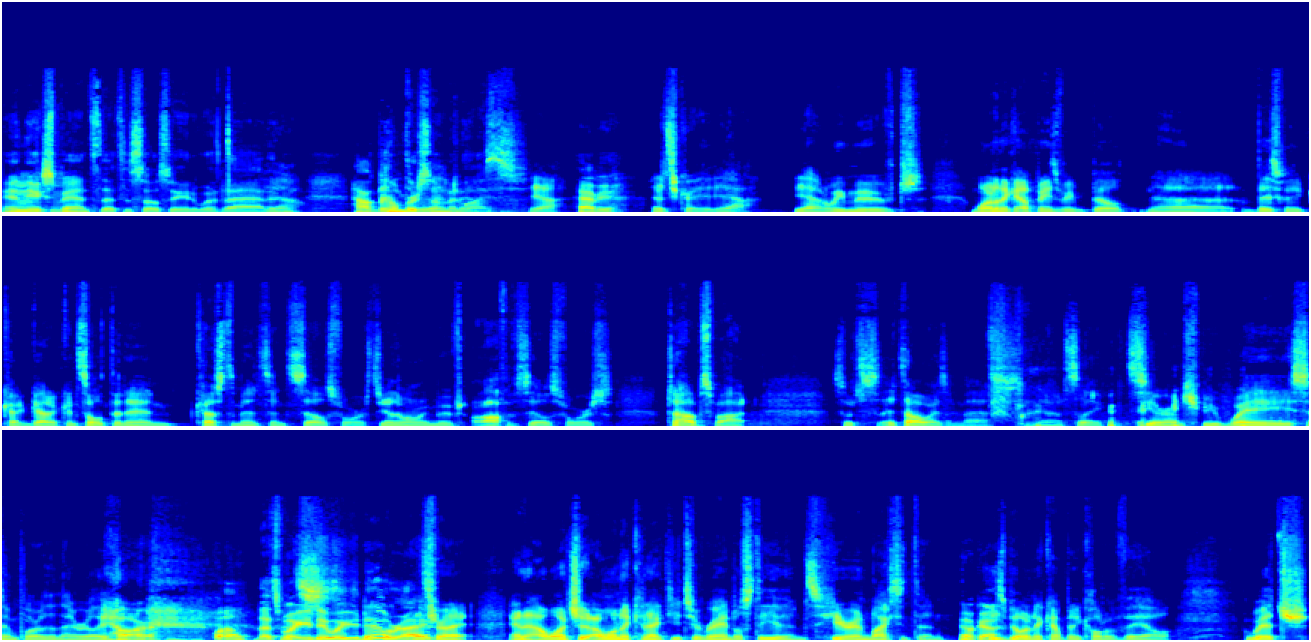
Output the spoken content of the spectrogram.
and the expense that's associated with that and Mm-hmm. How Been cumbersome it is. twice. Yeah. Have you? It's great. Yeah. Yeah. And we moved one of the companies we built, uh, basically got a consultant in custom instance Salesforce. The other one we moved off of Salesforce to HubSpot. So it's, it's always a mess. You know, it's like CRM should be way simpler than they really are. Well, that's why you do what you do, right? That's right. And I want you, I want to connect you to Randall Stevens here in Lexington. Okay. He's building a company called Avail, which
